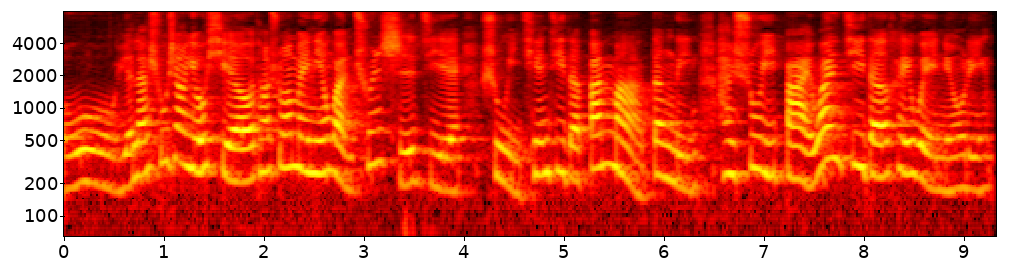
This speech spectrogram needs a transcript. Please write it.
哦，原来书上有写哦。他说，每年晚春时节，数以千计的斑马、瞪羚和数以百万计的黑尾牛羚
